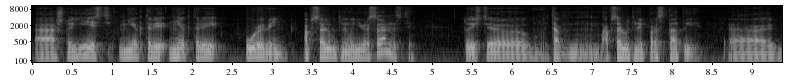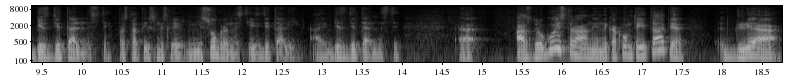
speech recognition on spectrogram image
а, что есть некоторый, некоторый уровень абсолютной универсальности, то есть э, там, абсолютной простоты, э, бездетальности, простоты в смысле не собранности из деталей, а бездетальности. А с другой стороны, на каком-то этапе для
